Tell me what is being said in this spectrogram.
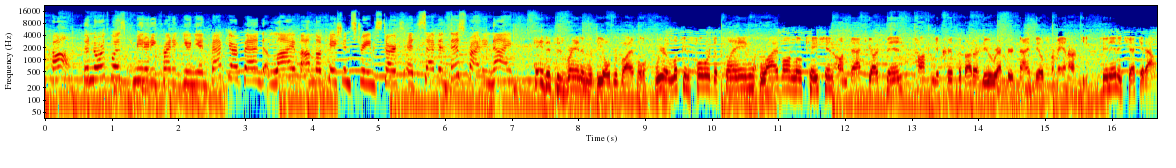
backyardbend.com. The Northwest Community Credit Union Backyard Bend live on location stream starts at 7 this Friday night. Hey, this is Brandon with the Old Revival. We are looking forward to playing live on location on Backyard Bend, talking to Chris about our new record, Nine Meals from Anarchy. Tune in and check it out.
